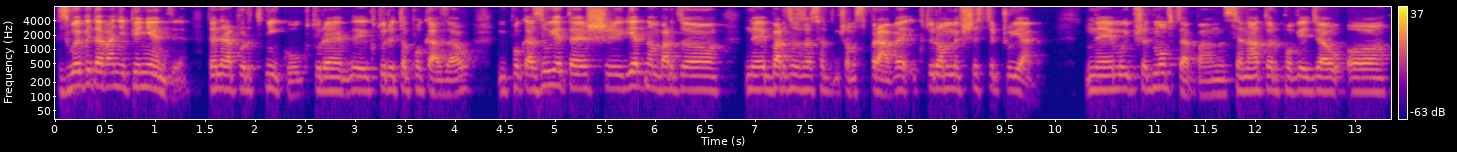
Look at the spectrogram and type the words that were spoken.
złe wydawanie pieniędzy, ten raportniku, które, który to pokazał, pokazuje też jedną bardzo, bardzo zasadniczą sprawę, którą my wszyscy czujemy. Mój przedmówca, pan senator, powiedział o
